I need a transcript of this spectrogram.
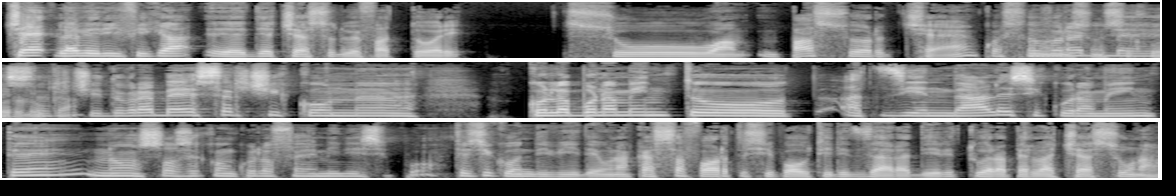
C'è la verifica eh, di accesso a due fattori. Su OnePassword c'è, questo dovrebbe non sono sicuro. Esserci, dovrebbe esserci con Con l'abbonamento aziendale sicuramente, non so se con quello family si può. Se si condivide una cassaforte si può utilizzare addirittura per l'accesso una,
